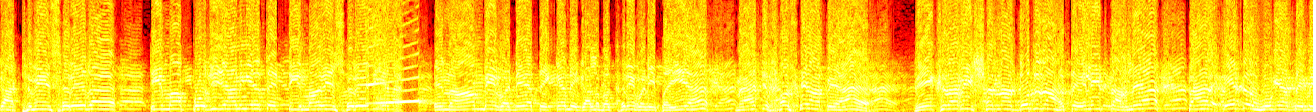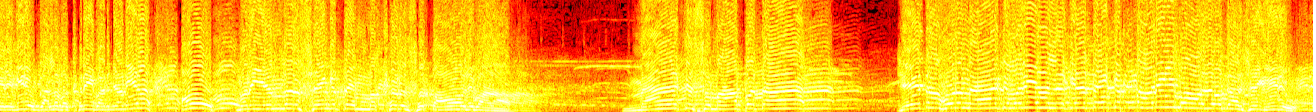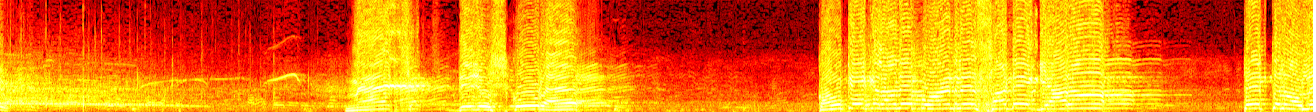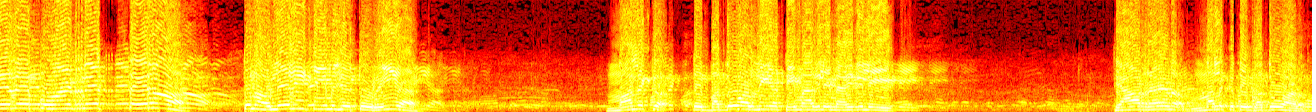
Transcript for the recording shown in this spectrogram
ਹੈ ਪਰ ਇਕੱਠ ਵੀ ਸਿਰੇ ਦਾ ਹੈ, ਟੀਮਾਂ ਪੁੱਜ ਜਾਣਗੀਆਂ ਤੇ ਟੀਮਾਂ ਵੀ ਸਿਰੇ ਦੀ ਹੈ ਇਨਾਮ ਵੀ ਵੱਡੇ ਆ ਤੇ ਕਹਿੰਦੇ ਗੱਲ ਵੱਖਰੀ ਬਣੀ ਪਈ ਹੈ ਮੈਚ ਫਸਿਆ ਪਿਆ ਹੈ ਵੇਖਦਾ ਵੀ ਛੰਨਾ ਦੁੱਧ ਦਾ ਹਥੇਲੀ ਧਰ ਲਿਆ ਪੈਰ ਇੱਧਰ ਹੋ ਗਿਆ ਤੇ ਮੇਰੇ ਵੀਰੋ ਗੱਲ ਵੱਖਰੀ ਬਣ ਜਾਣੀ ਆ ਆਓ ਮਨਿੰਦਰ ਸਿੰਘ ਤੇ ਮੱਖਣ ਸਤੌਜ ਵਾਲਾ ਮੈਚ ਸਮਾਪਤ ਹੈ ਜੇ ਤਾਂ ਹੁਣ ਮੈਚ ਵਧੀਆ ਸਿੰਘ ਵੀਰੂ ਮੈਚ ਦੇ ਜੋ ਸਕੋਰ ਹੈ ਕੌਂਕੇ ਕਲਾਂ ਦੇ ਪੁਆਇੰਟ ਨੇ 11.5 ਤੇ ਧਨੌਲੇ ਦੇ ਪੁਆਇੰਟ ਨੇ 13 ਧਨੌਲੇ ਦੀ ਟੀਮ ਜੇਤੂ ਰਹੀ ਹੈ। ਮਾਲਕ ਤੇ ਬੱਦੋਵਾਲ ਦੀਆਂ ਟੀਮਾਂ ਅਗਲੇ ਮੈਚ ਦੇ ਲਈ ਤਿਆਰ ਰਹਿਣ ਮਲਕ ਤੇ ਬੱਦੋਵਾਲ।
